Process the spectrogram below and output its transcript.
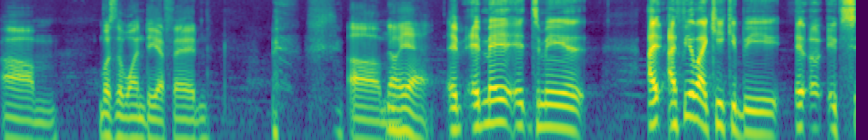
um, was the one DFA'd. no, yeah. It, it made it to me. It, I, I feel like he could be. Uh, ex,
